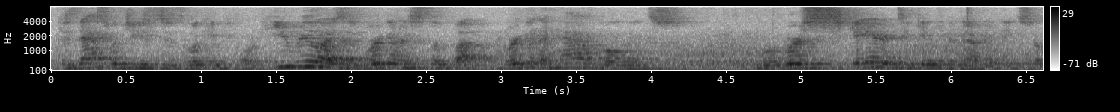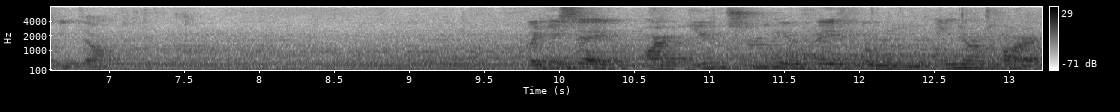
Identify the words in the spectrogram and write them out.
Because that's what Jesus is looking for. He realizes we're going to slip up. We're going to have moments where we're scared to give Him everything, so we don't. But He's saying, Are you truly and faithfully in your heart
